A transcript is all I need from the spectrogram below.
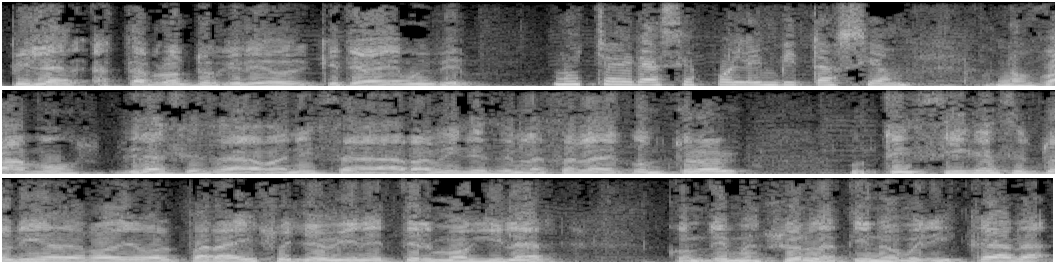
Pilar, hasta pronto, que que te vaya muy bien. Muchas gracias por la invitación. Nos vamos, gracias a Vanessa Ramírez en la sala de control. Usted sigue en sintonía de Radio Valparaíso, ya viene Telmo Aguilar con Dimensión Latinoamericana.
